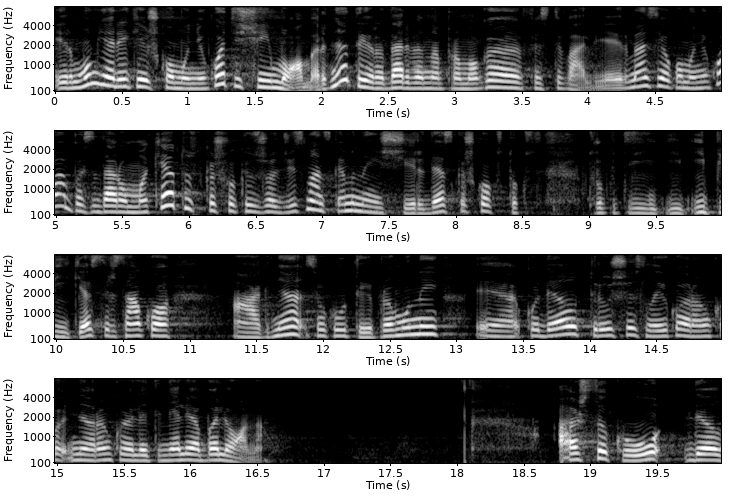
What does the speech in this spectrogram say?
ir mums ją reikia iškomunikuoti šeimom, ar ne? Tai yra dar viena pramoga festivalyje. Ir mes ją komunikuojam, pasidarom maketus, kažkokius žodžius, man skambina iš širdės, kažkoks toks truputį įpykęs ir sako, Agne, sakau, taip, ramūnai, e, kodėl triušis laiko ranko, ne rankoje lėtinėlėje balioną? Aš sakau, dėl,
